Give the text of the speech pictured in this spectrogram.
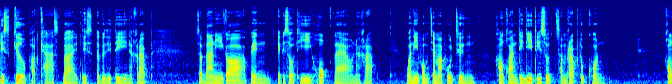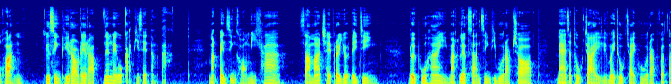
This Skill Podcast by Disability นะครับ สัปดาห์นี้ก็เป็น episode ที่ 6 แล้วนะครับ วันนี้ผมจะมาพูดถึงของขวัญที่ดีที่สุดสำหรับทุกคน ของขวัญคือสิ่งที่เราได้รับเนื่องในโอกาสพิเศษต่างๆ มักเป็นสิ่งของมีค่า สามารถใช้ประโยชน์ได้จริง โดยผู้ให้มักเลือกสรรสิ่งที่ผู้รับชอบ แม้จะถูกใจหรือไม่ถูกใจผู้รับก็ต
